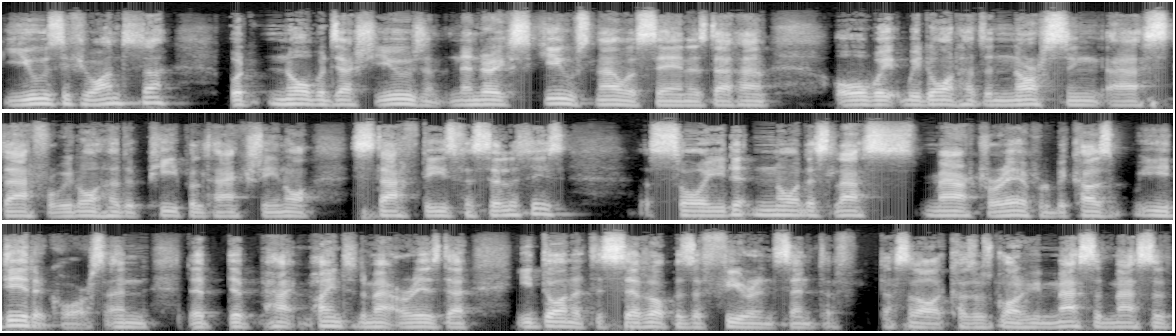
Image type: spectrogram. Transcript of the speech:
use if you wanted to, but nobody's actually using. them. And then their excuse now is saying is that um, oh we, we don't have the nursing uh, staff or we don't have the people to actually you know staff these facilities. So you didn't know this last March or April because you did, of course. And the, the point of the matter is that you done it to set it up as a fear incentive. That's all, because it was going to be massive, massive,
